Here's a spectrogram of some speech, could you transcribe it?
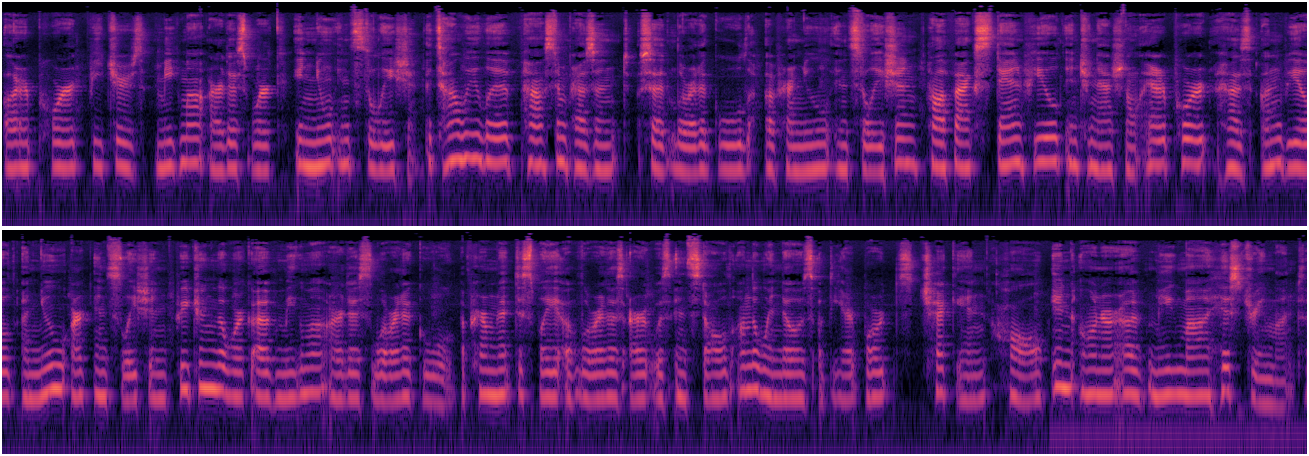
Airport features Mi'kmaq artist work in new installation. It's how we live, past and present, said Loretta Gould of her new installation. Halifax Stanfield International Airport has unveiled a new art installation featuring the work of Mi'kmaq artist Loretta Gould. A permanent display of Loretta's art was installed on the windows of the airport's check-in hall in honor of Mi'kmaq History Month.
